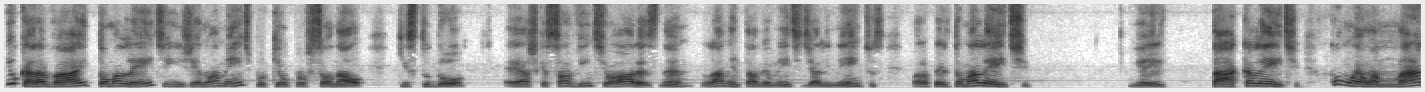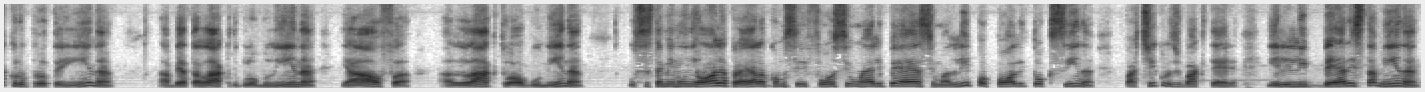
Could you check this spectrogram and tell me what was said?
E o cara vai, toma leite ingenuamente, porque o profissional que estudou, é, acho que é só 20 horas, né? Lamentavelmente, de alimentos, fala para ele tomar leite. E aí ele taca leite. Como é uma macroproteína, a beta-lactoglobulina e a alfa-lactoalbumina, o sistema imune olha para ela como se fosse um LPS, uma lipopolitoxina, partícula de bactéria, e ele libera estamina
